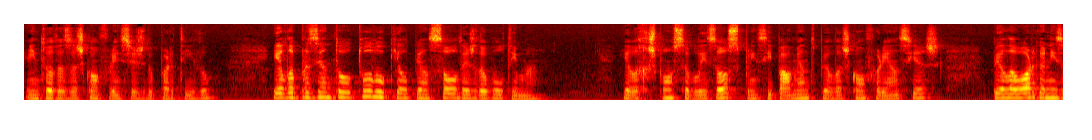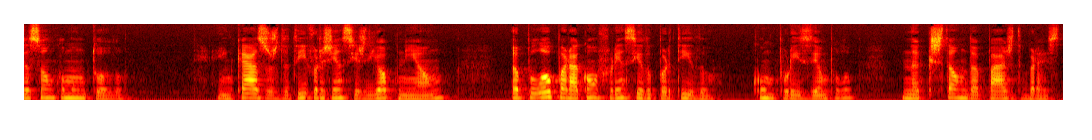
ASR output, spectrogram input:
Em todas as conferências do partido, ele apresentou tudo o que ele pensou desde a última. Ele responsabilizou-se principalmente pelas conferências, pela organização como um todo. Em casos de divergências de opinião, apelou para a conferência do partido, como por exemplo na questão da paz de Brest.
